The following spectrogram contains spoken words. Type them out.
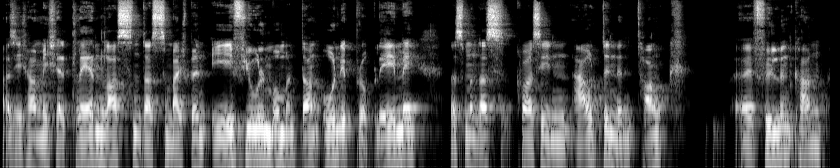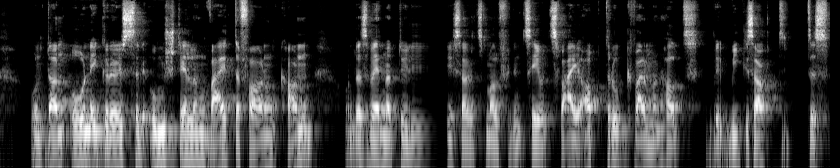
Also ich habe mich erklären lassen, dass zum Beispiel ein E-Fuel momentan ohne Probleme, dass man das quasi in ein Auto in den Tank äh, füllen kann und dann ohne größere Umstellung weiterfahren kann. Und das wäre natürlich, ich sage jetzt mal, für den CO2-Abdruck, weil man halt, wie gesagt, das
